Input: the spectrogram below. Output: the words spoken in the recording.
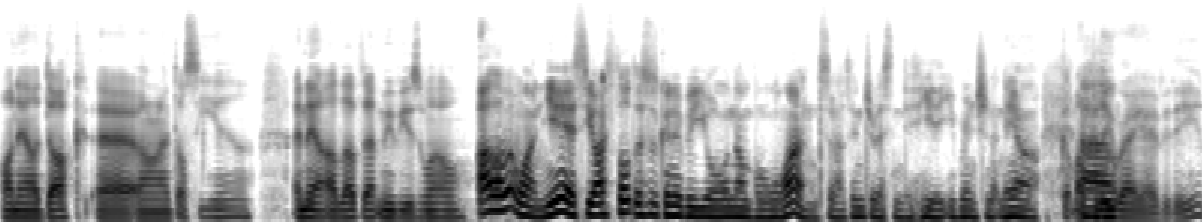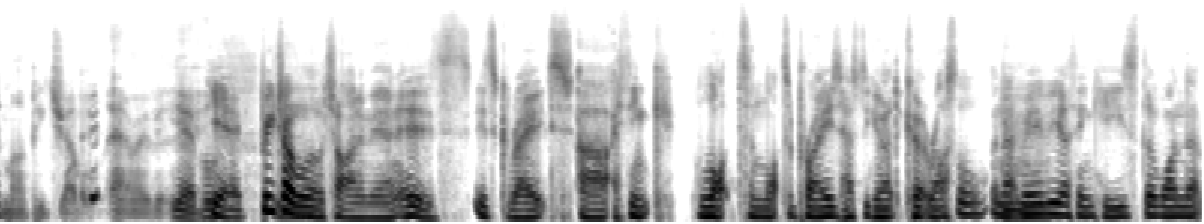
on our doc, uh, on our dossier, and now I love that movie as well. I love that one. Yeah, see, I thought this was going to be your number one, so it's interesting to hear that you mention it now. Got my Uh, Blu-ray over there, my Big Trouble over Yeah, but Yeah, Big Trouble Little China, man. It is. It's great. Uh, I think lots and lots of praise has to go out to Kurt Russell in that Mm. movie. I think he's the one that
